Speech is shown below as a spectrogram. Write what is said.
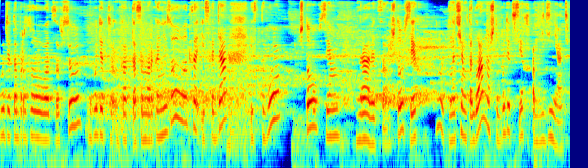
будет образовываться, все будет как-то самоорганизовываться, исходя из того, что всем нравится, что всех, ну, на чем-то главное, что будет всех объединять.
